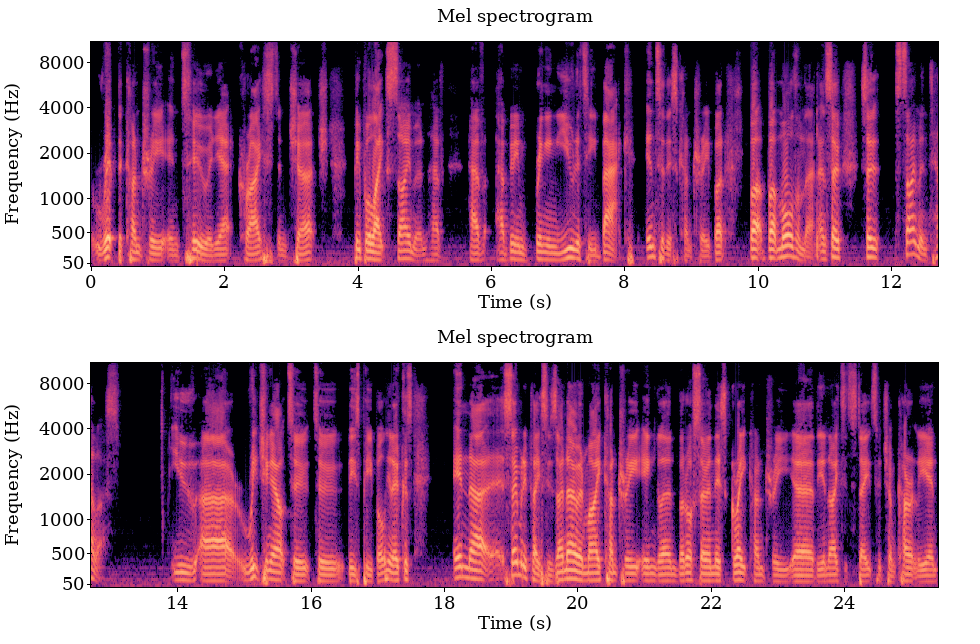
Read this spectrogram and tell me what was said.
ripped the country in two, and yet Christ and church, people like Simon have have have been bringing unity back into this country. But but but more than that, and so so Simon, tell us, you uh, reaching out to to these people, you know, because in uh, so many places. I know in my country, England, but also in this great country, uh, the United States, which I'm currently in.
